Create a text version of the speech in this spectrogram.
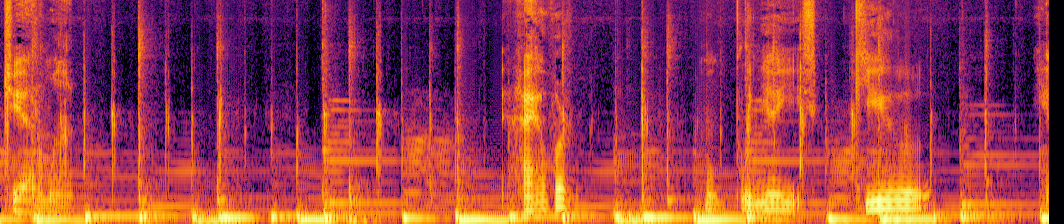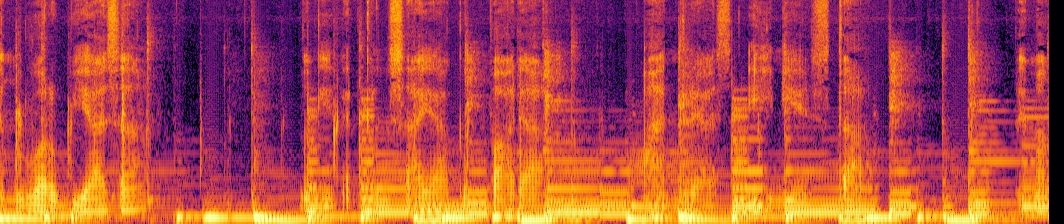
Jerman Havertz mempunyai skill yang luar biasa mengingatkan saya kepada Andreas Iniesta. Memang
